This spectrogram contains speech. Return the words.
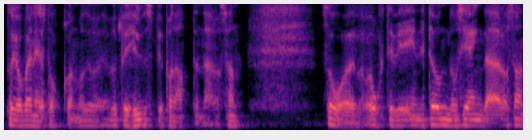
då jobbade jag nere i Stockholm och då var jag uppe i Husby på natten där och sen så åkte vi in i ett ungdomsgäng där och sen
